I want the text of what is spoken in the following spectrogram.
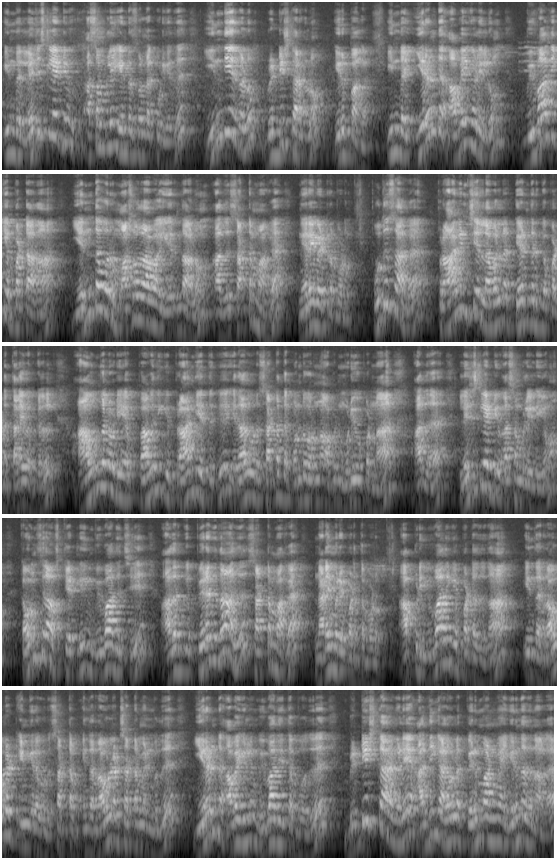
இந்த லெஜிஸ்லேட்டிவ் அசம்பிளி என்று சொல்லக்கூடியது இந்தியர்களும் பிரிட்டிஷ்காரர்களும் இருப்பாங்க. இந்த இரண்டு அவைகளிலும் விவாதிக்கப்பட்டாதான் எந்த ஒரு மசோதாவாக இருந்தாலும் அது சட்டமாக நிறைவேற்றப்படும். புதுசாக பிராவின்சியல் லெவலில் தேர்ந்தெடுக்கப்பட்ட தலைவர்கள் அவங்களுடைய பகுதிக்கு பிராந்தியத்துக்கு ஏதாவது ஒரு சட்டத்தை கொண்டு வரணும் அப்படின்னு முடிவு பண்ணால் அதை லெஜிஸ்லேட்டிவ் அசம்பிளிலையும் கவுன்சில் ஆஃப் ஸ்டேட்லையும் விவாதித்து அதற்கு பிறகு தான் அது சட்டமாக நடைமுறைப்படுத்தப்படும். அப்படி விவாதிக்கப்பட்டது தான் இந்த ரவுலட் என்கிற ஒரு சட்டம். இந்த ரவுலட் சட்டம் என்பது இரண்டு அவைகளும் விவாதித்த போது பிரிட்டிஷ்காரங்களே அதிக அளவுல பெரும்பான்மையா இருந்ததுனால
